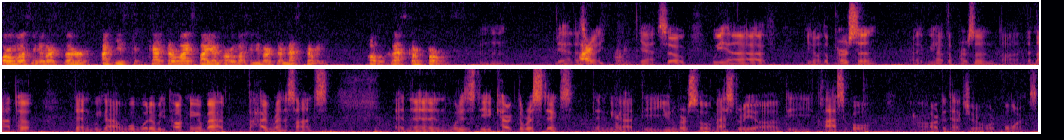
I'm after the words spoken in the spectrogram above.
almost universal uh, is characterized by an almost universal mastery of classical forms. Yeah, that's right. Yeah, so we have, you know, the person, right? We have the person, uh, Donato. Then we got what, what are we talking about? The High Renaissance. And then what is the characteristics? Then we got the universal mastery of the classical uh, architecture or forms.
